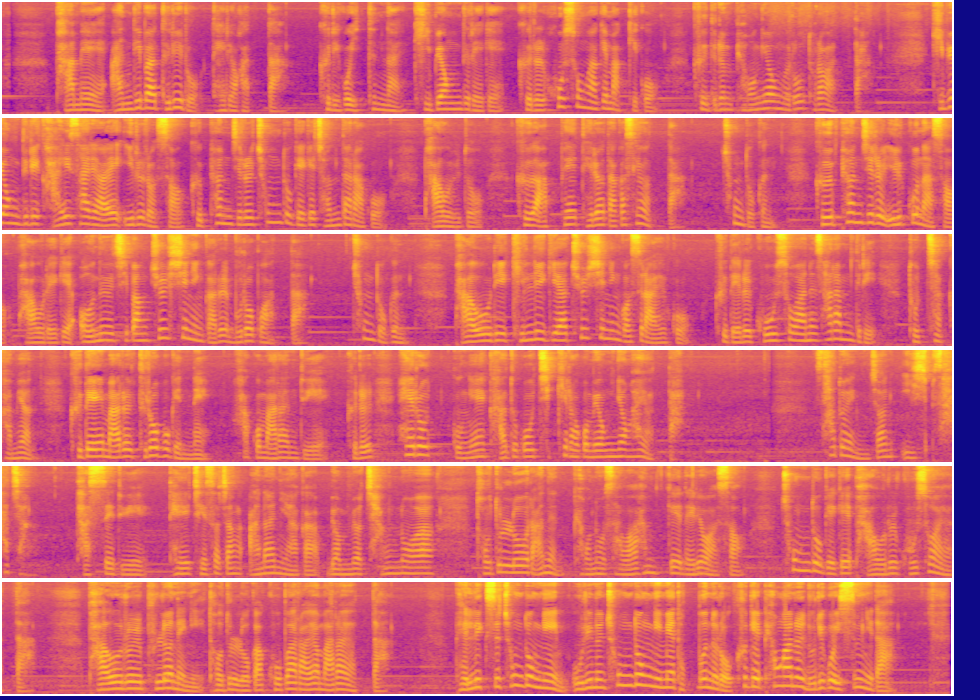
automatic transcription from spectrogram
밤에 안디바 드리로 데려갔다. 그리고 이튿날 기병들에게 그를 호송하게 맡기고 그들은 병영으로 돌아왔다. 기병들이 가이사랴에 이르러서 그 편지를 총독에게 전달하고 바울도 그 앞에 데려다가 세웠다. 총독은 그 편지를 읽고 나서 바울에게 어느 지방 출신인가를 물어보았다. 총독은 바울이 길리기아 출신인 것을 알고 그대를 고소하는 사람들이 도착하면 그대의 말을 들어보겠네 하고 말한 뒤에 그를 헤롯궁에 가두고 지키라고 명령하였다. 사도행전 24장 닷새 뒤에 대제사장 아나니아가 몇몇 장로와 더둘로라는 변호사와 함께 내려와서 총독에게 바울을 고소하였다. 바울을 불러내니 더둘로가 고발하여 말하였다. 벨릭스 총독님, 우리는 총독님의 덕분으로 크게 평안을 누리고 있습니다.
